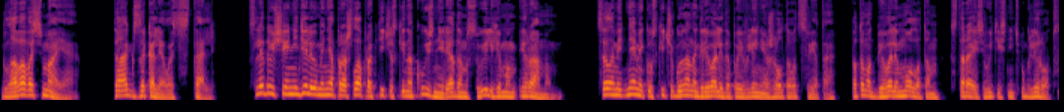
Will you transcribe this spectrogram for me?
Глава восьмая. Так закалялась сталь. Следующая неделя у меня прошла практически на кузне рядом с Уильямом и Рамом. Целыми днями куски чугуна нагревали до появления желтого цвета, потом отбивали молотом, стараясь вытеснить углерод.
